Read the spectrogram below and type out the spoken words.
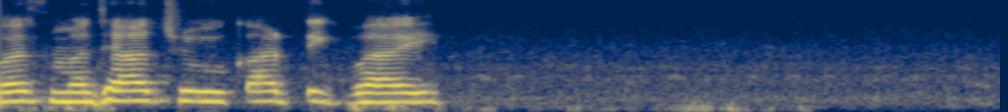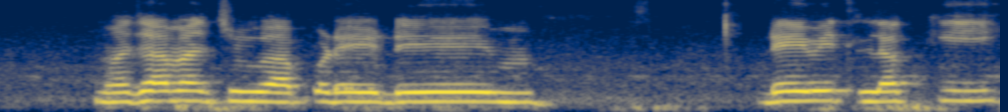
બસ મજા છું, કાર્તિકભાઈ. મજામાં છું આપણે ડે, ડેવિડ લકી.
